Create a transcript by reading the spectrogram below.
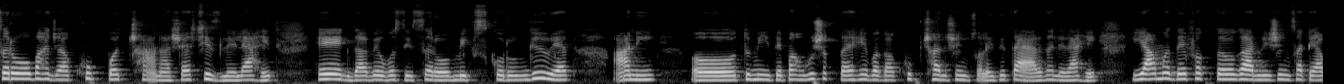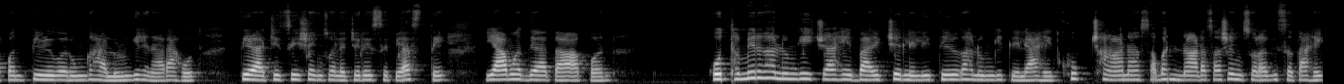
सर्व भाज्या खूपच छान अशा शिजलेल्या आहेत. हे एकदा व्यवस्थित सर्व मिक्स करून घेऊयात. आणि तुम्ही इथे पाहू शकता हे बघा खूप छान शेंगसोला इथे तयार झालेला आहे. यामध्ये फक्त गार्निशिंगसाठी आपण तिळवरून घालून घेणार आहोत. तिळाचीच ही शेंगसोल्याची रेसिपी असते. यामध्ये आता आपण कोथिंबीर घालून घ्यायची आहे बारीक चिरलेली तीळ घालून घेतलेले आहेत. खूप छान असा भन्नाट असा शेंगसोला दिसत आहे.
